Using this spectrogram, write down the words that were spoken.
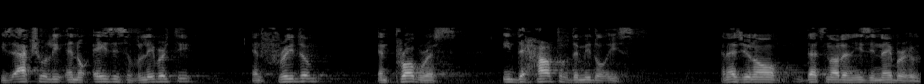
is actually an oasis of liberty and freedom and progress in the heart of the Middle East. And as you know, that's not an easy neighborhood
